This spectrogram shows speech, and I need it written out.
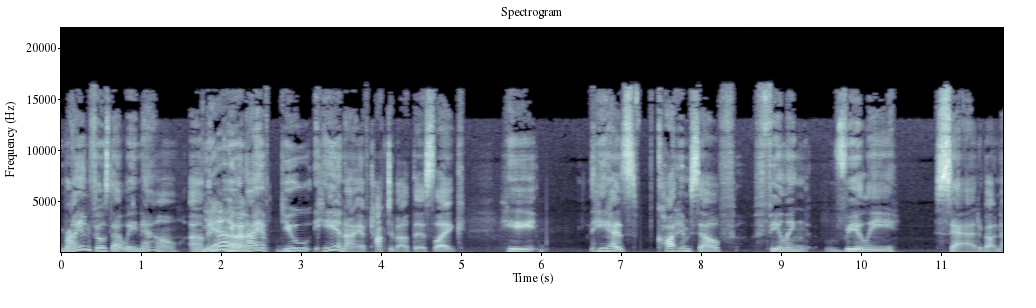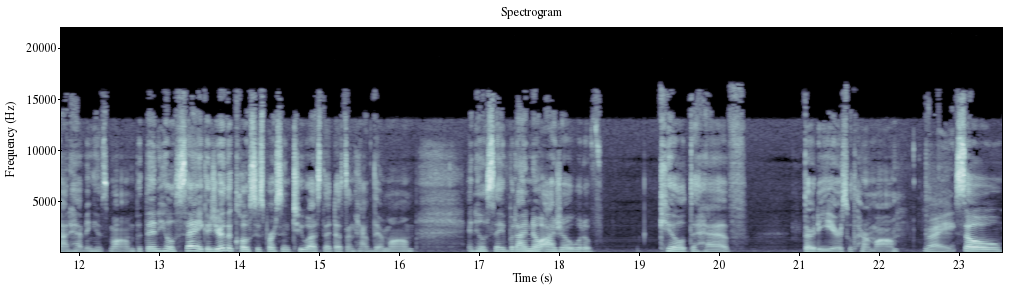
Ryan feels that way now. Um, and you and I have you he and I have talked about this. Like he he has caught himself feeling really sad about not having his mom. But then he'll say, because you're the closest person to us that doesn't have their mom, and he'll say, "But I know Ajo would have killed to have 30 years with her mom." Right. So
